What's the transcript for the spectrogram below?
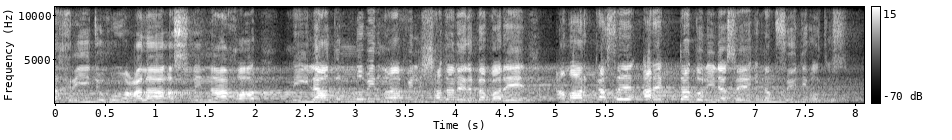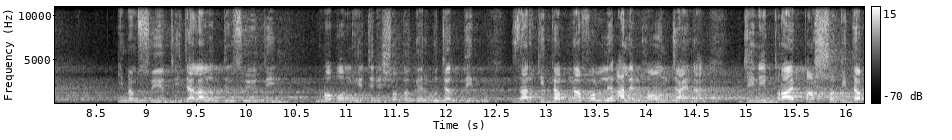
তাখরিজুহু আলা আসলিন আখর। মিলাদুন নবীর মাহফিল সাজানের ব্যাপারে আমার কাছে আরেকটা দলিল আছে, ইমাম সুইতি বলতেছে। ইমাম সুইতি, জালালউদ্দিন সুইতি, নবম হিজড়ি শতকের মুজাদ্দিদ, যার কিতাব না পড়লে আলেম হওয়ান যায় না। যিনি প্রায় পাঁচশো কিতাব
